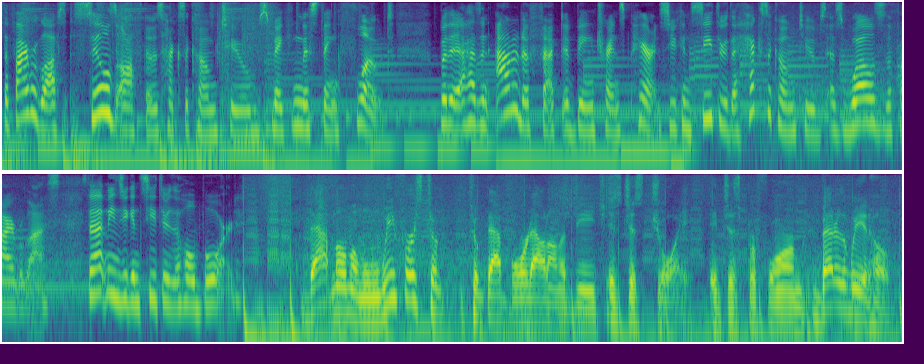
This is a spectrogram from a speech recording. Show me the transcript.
The fiberglass seals off those hexacomb tubes, making this thing float. But it has an added effect of being transparent, so you can see through the hexacomb tubes as well as the fiberglass. So that means you can see through the whole board. That moment when we first took, took that board out on the beach is just joy. It just performed better than we had hoped.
